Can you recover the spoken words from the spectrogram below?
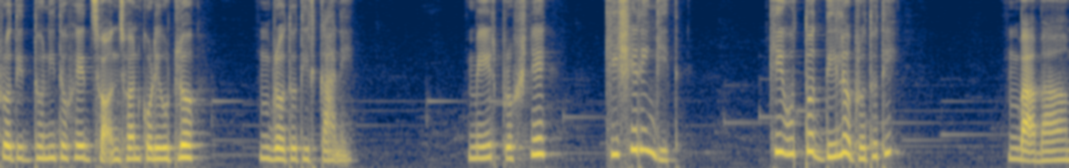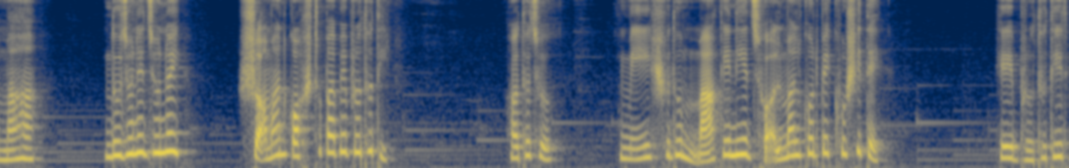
প্রতিধ্বনিত হয়ে ঝনঝন করে উঠল ব্রততির কানে। মেয়ের প্রশ্নে, কিসের ইঙ্গিত? কি উত্তর দিল ব্রততী? বাবা, মা, দুজনের জন্যই সমান কষ্ট পাবে ব্রততী। অথচ মেয়ে শুধু মাকে নিয়ে ঝলমাল করবে খুশিতে। হে ব্রততীর,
